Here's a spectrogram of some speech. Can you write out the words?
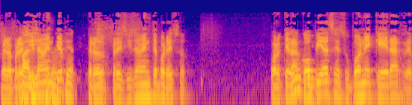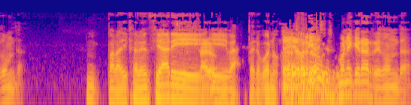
Pero precisamente, pero precisamente por eso. Porque la copia se supone que era redonda. Para diferenciar y, Claro. y va. Pero bueno, Eh, La yo se supone que era redonda.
